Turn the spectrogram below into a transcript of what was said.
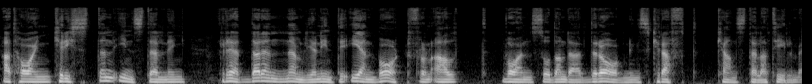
Att ha en kristen inställning räddar en nämligen inte enbart från allt vad en sådan där dragningskraft kan ställa till med.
